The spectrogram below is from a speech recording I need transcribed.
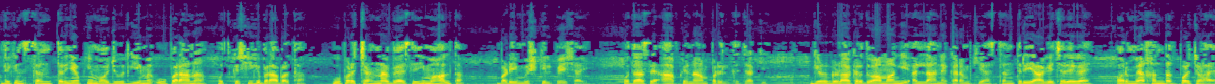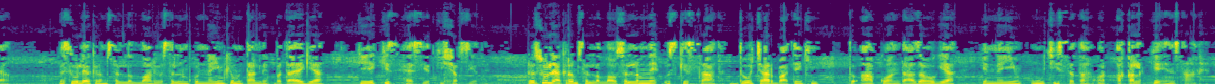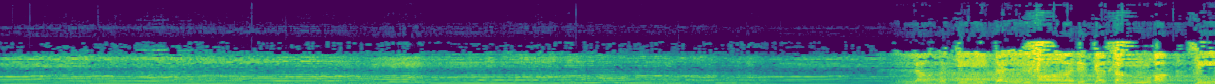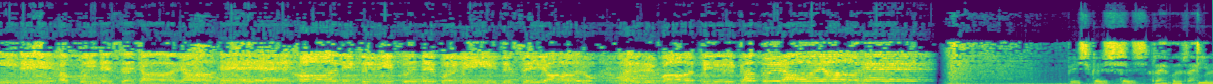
لیکن سنتریوں کی موجودگی میں اوپر آنا خودکشی کے برابر تھا۔ اوپر چڑھنا ویسے ہی محال تھا۔ بڑی مشکل پیش آئی۔ خدا سے آپ کے نام پر التجا کی۔ گڑ گڑا کر دعا مانگی، اللہ نے کرم کیا۔ سنتری آگے چلے گئے اور میں خندق پر چڑھایا۔ رسول اکرم صلی اللہ علیہ وسلم کو نعیم کے متعلق بتایا گیا کہ یہ کس حیثیت کی شخصیت ہے۔ رسول اکرم صلی اللہ علیہ وسلم نے اس کے ساتھ دو چار باتیں کی تو آپ کو اندازہ ہو گیا کہ نعیم اونچی سطح اور عقل کے انسان ہیں کی تلوار کا تمغہ سینے اپنے سجایا ہے۔ خالد ابن ولید سے یاروں، ہر بات گھبرایا ہے۔ پیشکش، رہبر ٹیم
